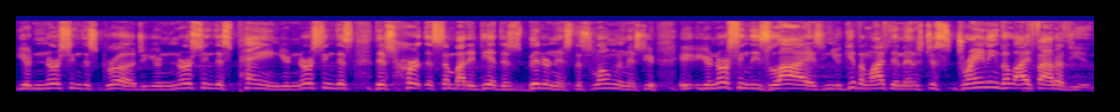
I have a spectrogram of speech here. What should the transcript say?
you're nursing this grudge, or you're nursing this pain, you're nursing this, this hurt that somebody did, this bitterness, this loneliness, you're, you're nursing these lies and you're giving life to them, and it's just draining the life out of you.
